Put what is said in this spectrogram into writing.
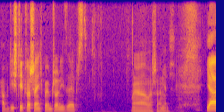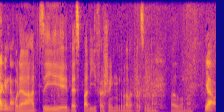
Aber die steht wahrscheinlich beim Johnny selbst. Ja, wahrscheinlich. Ja, genau. Oder hat sie Best Buddy verschenkt oder was weiß ich mal. Was auch immer. Ja,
